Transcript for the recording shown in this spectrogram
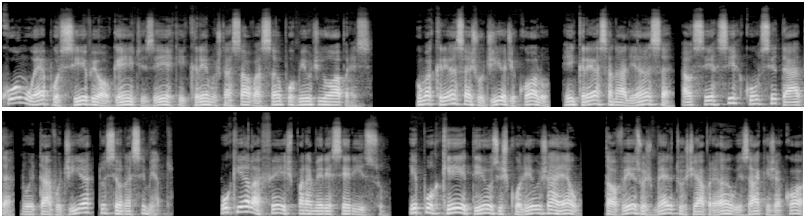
Como é possível alguém dizer que cremos na salvação por meio de obras? Uma criança judia de colo ingressa na aliança ao ser circuncidada no oitavo dia do seu nascimento. O que ela fez para merecer isso? E por que Deus escolheu Israel? Talvez os méritos de Abraão, Isaac e Jacó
